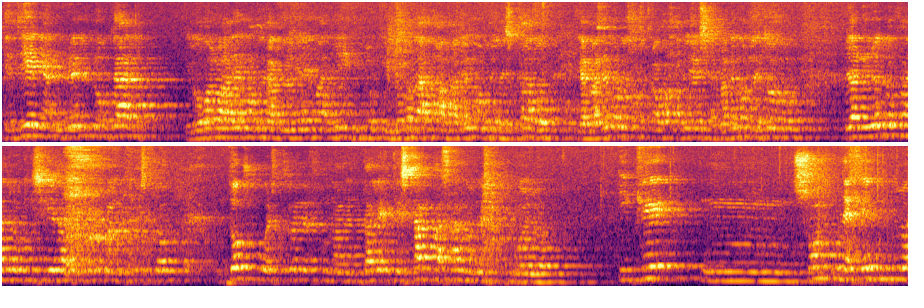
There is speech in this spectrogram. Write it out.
que tiene a nivel local, y luego hablaremos de la Comunidad de Madrid, y luego hablaremos del Estado, y hablaremos de los trabajadores, y hablaremos de todo, pero a nivel local yo quisiera poner manifiesto dos cuestiones fundamentales que están pasando en este pueblo y que mmm, son un ejemplo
